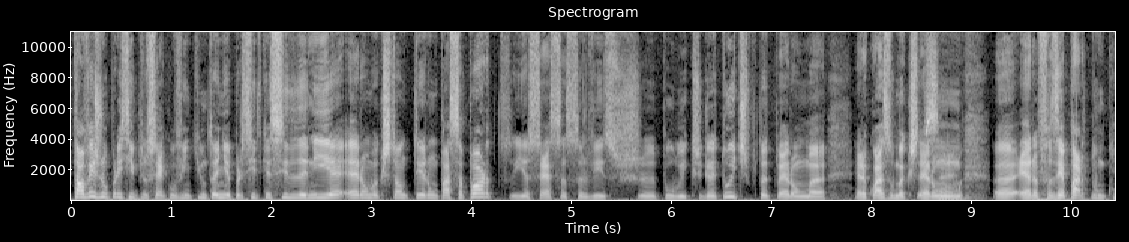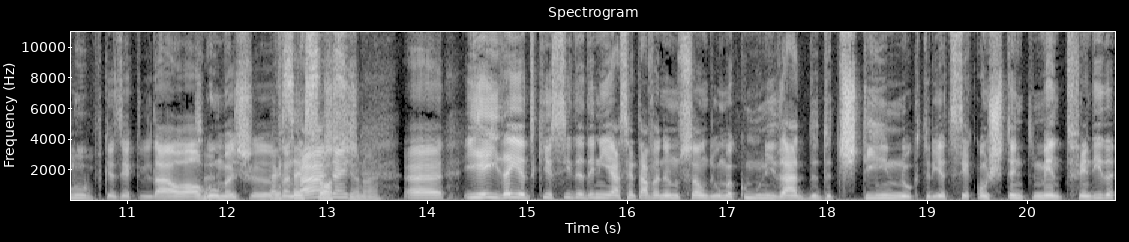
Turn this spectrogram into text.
talvez no princípio do século XXI tenha parecido que a cidadania era uma questão de ter um passaporte e acesso a serviços eh, públicos gratuitos, portanto, era, uma, era quase uma era, um, Sim. eh, era fazer parte de um clube, quer dizer, que lhe dá algumas eh, ser vantagens. sócio, não é? Uh, e a ideia de que a cidadania assentava na noção de uma comunidade de, de destino que teria de ser constantemente defendida,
